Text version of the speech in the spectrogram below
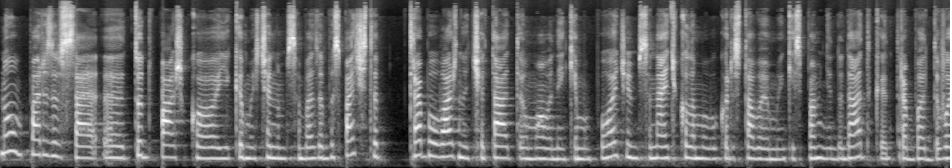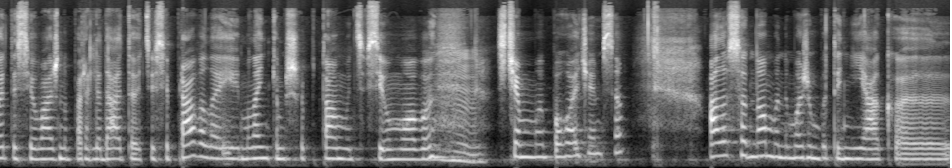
Ну, перш за все, е, тут важко якимось чином себе забезпечити. Треба уважно читати умови, на які ми погоджуємося. Навіть коли ми використовуємо якісь певні додатки, треба дивитися і уважно переглядати ці всі правила і маленьким шриптом ці всі умови, mm-hmm. з чим ми погоджуємося. Але все одно ми не можемо бути ніяк е,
